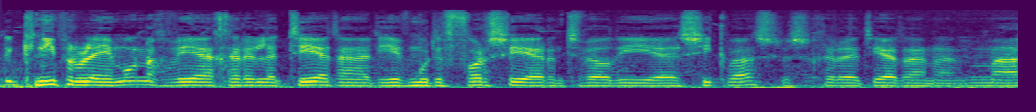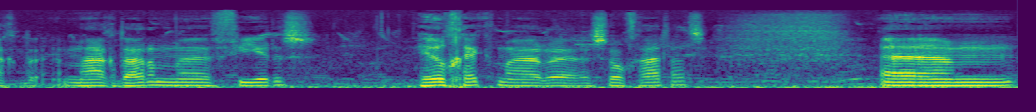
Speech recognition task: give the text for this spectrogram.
De knieprobleem ook nog weer gerelateerd aan... Die heeft moeten forceren terwijl hij ziek was. Dus gerelateerd aan een maag, maagdarmvirus. Heel gek, maar zo gaat dat. Um,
